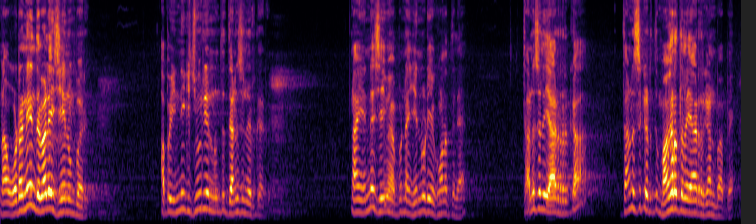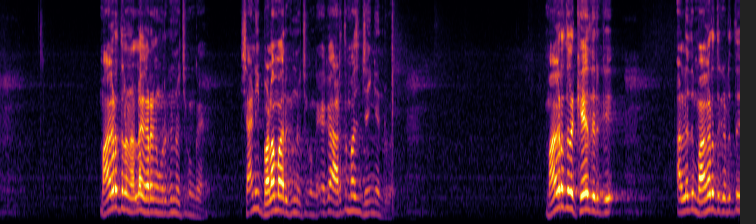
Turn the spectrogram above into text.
நான் உடனே இந்த வேலையை செய்யணும் பாரு. அப்போ இன்றைக்கி சூரியன் வந்து தனுசில் இருக்கார். நான் என்ன செய்வேன் அப்படின்னா என்னுடைய கோணத்தில் தனுசில் யார் இருக்கா? தனுசுக்கு அடுத்து மகரத்தில் யார் இருக்கான்னு பார்ப்பேன். மகரத்தில் நல்ல கரகம் இருக்குன்னு வச்சுக்கோங்க. சனி பலமாக இருக்குன்னு வச்சுக்கோங்க. ஏக்கா அடுத்த மாதம் செய்யுங்கன்றுவேன் மகரத்தில் கேது இருக்குது அல்லது மகரத்துக்கு அடுத்து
